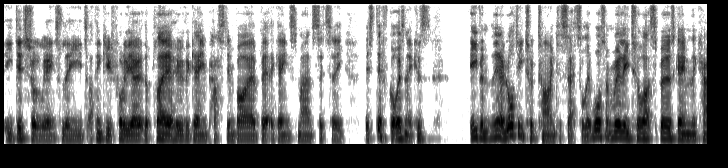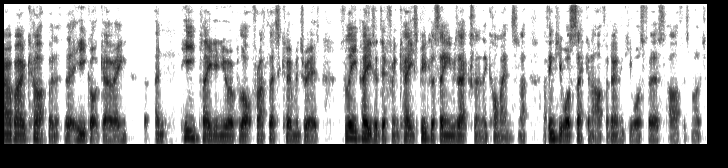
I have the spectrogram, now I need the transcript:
he did struggle against Leeds. I think he was probably the, the player who the game passed him by a bit against Man City. It's difficult, isn't it? Because even you know Lodi took time to settle. It wasn't really till that Spurs game in the Carabao Cup that he got going, and he played in Europe a lot for Atletico Madrid. Felipe's a different case. People are saying he was excellent in the comments, and I, I think he was second half. I don't think he was first half as much.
